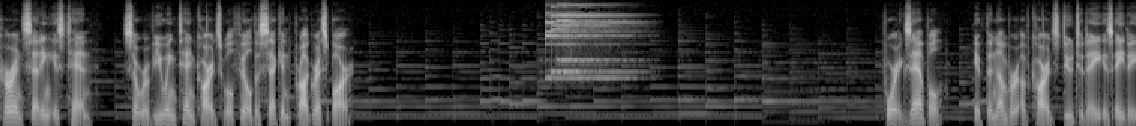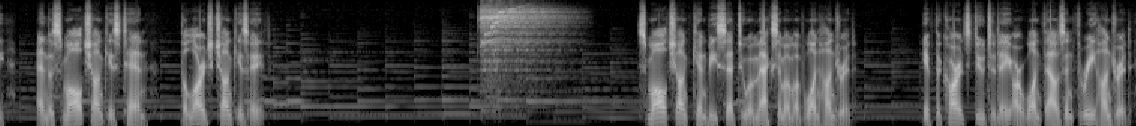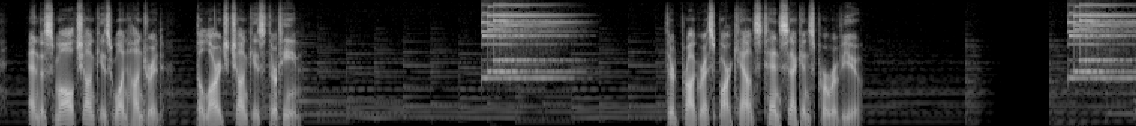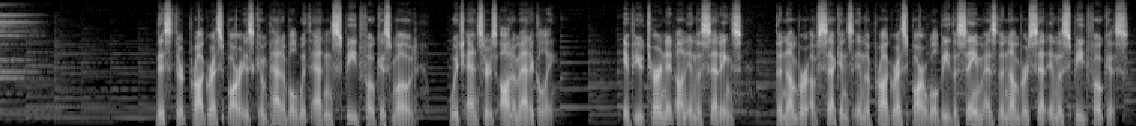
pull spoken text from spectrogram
Current setting is 10, so reviewing 10 cards will fill the second progress bar. For example, if the number of cards due today is 80, and the small chunk is 10, the large chunk is 8. Small chunk can be set to a maximum of 100. If the cards due today are 1300, and the small chunk is 100, the large chunk is 13. Third progress bar counts 10 seconds per review. This third progress bar is compatible with Addon's speed focus mode, which answers automatically. If you turn it on in the settings, the number of seconds in the progress bar will be the same as the number set in the speed focus.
